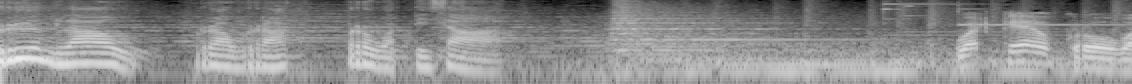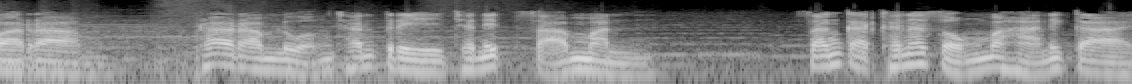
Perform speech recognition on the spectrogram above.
เรื่องเล่าเรารักประวัติศาสตร์ วัดแก้วโกรวาราม พระรามหลวงชั้นตรีชนิดสามัญสังกัดคณะสงฆ์มหานิกาย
